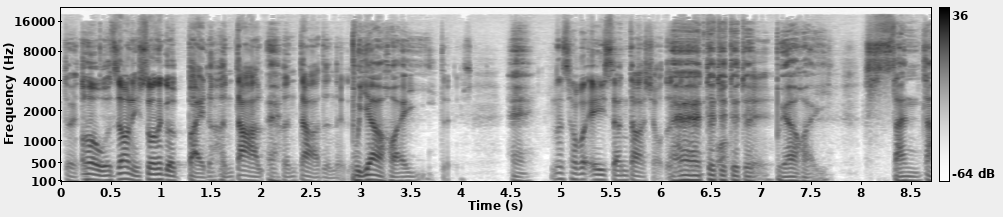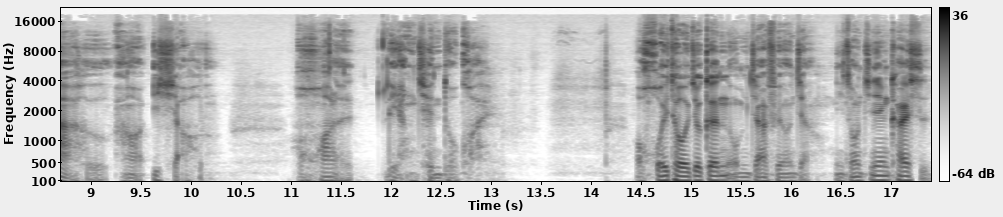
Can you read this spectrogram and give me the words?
对哦，我知道你说那个摆的很大很大的那个，不要怀疑。对，哎，那差不多 A 三大小的。哎，对对对对，不要怀疑，三大盒然后一小盒，我花了两千多块。我回头就跟我们家菲佣讲：“你从今天开始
